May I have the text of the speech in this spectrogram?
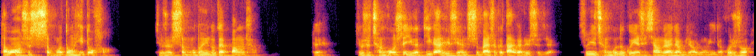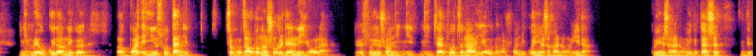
它往往是什么东西都好，就是什么东西都在帮他。对，就是成功是一个低概率事件，失败是个大概率事件，所以成功的归因是相对来讲比较容易的，或者说你没有归到那个呃关键因素，但你怎么着都能说出点理由来。对，所以说你你你在做增长业务的话，说你归因是很容易的，归因是很容易的。但是你的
